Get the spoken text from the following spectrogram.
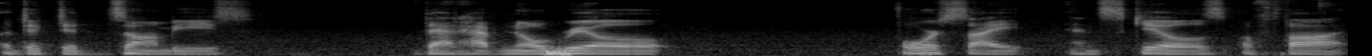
addicted zombies that have no real foresight and skills of thought.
